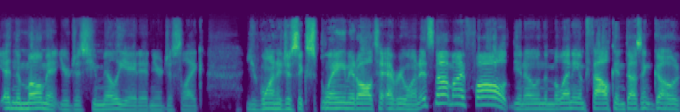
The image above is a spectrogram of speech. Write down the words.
in the moment you're just humiliated and you're just like you want to just explain it all to everyone. It's not my fault, you know, and the Millennium Falcon doesn't go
